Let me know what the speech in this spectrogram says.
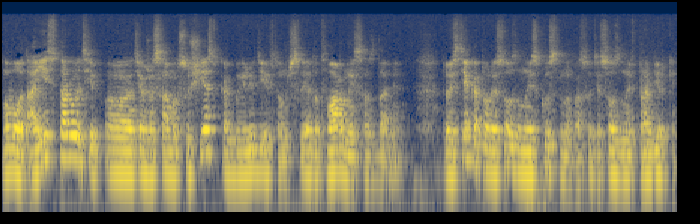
Вот. А есть второй тип э, тех же самых существ, как бы и людей в том числе, это тварные создания. То есть те, которые созданы искусственно, по сути, созданы в пробирке.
